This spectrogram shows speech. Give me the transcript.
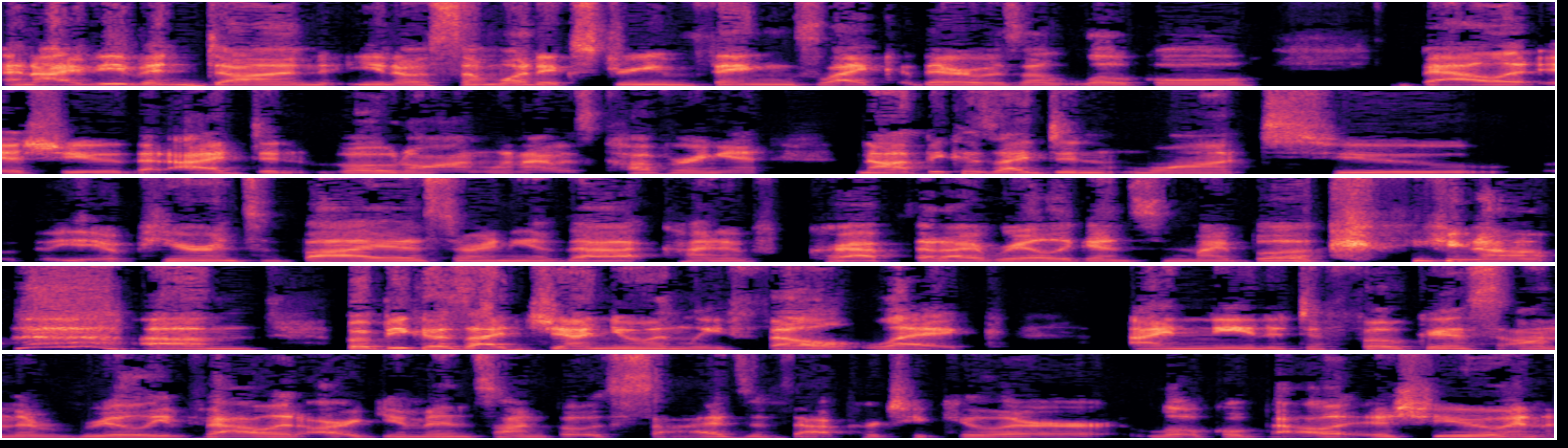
and i've even done you know somewhat extreme things like there was a local ballot issue that i didn't vote on when i was covering it not because i didn't want to appearance of bias or any of that kind of crap that i rail against in my book you know? Um, but because i genuinely felt like I needed to focus on the really valid arguments on both sides of that particular local ballot issue. And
